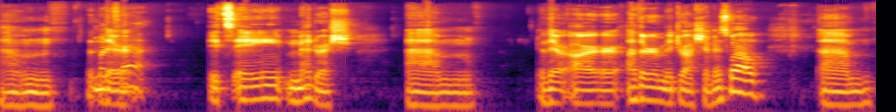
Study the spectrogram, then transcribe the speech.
Um, What's there- that? it's a medrash. Um, there are other midrashim as well, um,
